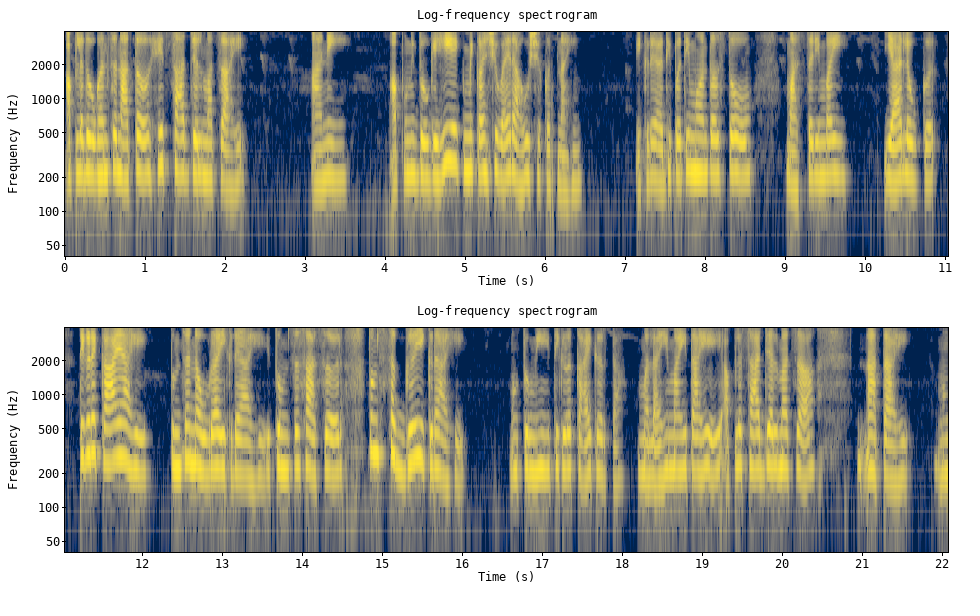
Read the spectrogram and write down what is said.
आपल्या दोघांचं नातं हे सात जन्माचं आहे. आणि आपण दोघेही एकमेकांशिवाय राहू शकत नाही. इकडे अधिपती म्हणत असतो मास्तरींबाई या लवकर. तिकडे काय आहे? तुमचा नवरा इकडे आहे तुमचं सासर तुमचं सगळं इकडं आहे. मग तुम्ही तिकडं काय करता? मलाही माहीत आहे आपलं सात जन्माचा नातं आहे. मग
